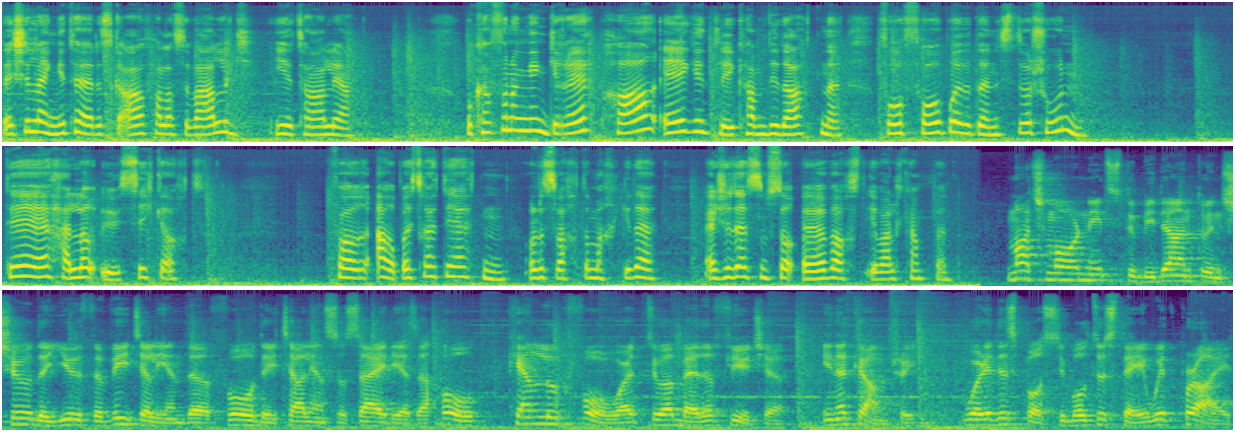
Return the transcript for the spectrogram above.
Det er ikke lenge til det skal avholdes valg i Italia. Og hva for noen grep har egentlig kandidatene for å forberede denne situasjonen? Det er heller usikkert. For arbeidsrettigheten og det svarte markedet er ikke det som står øverst i valgkampen. Much more needs to be done to ensure the youth of Italy and therefore the Italian society as a whole can look forward to a better future in a country where it is possible to stay with pride.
